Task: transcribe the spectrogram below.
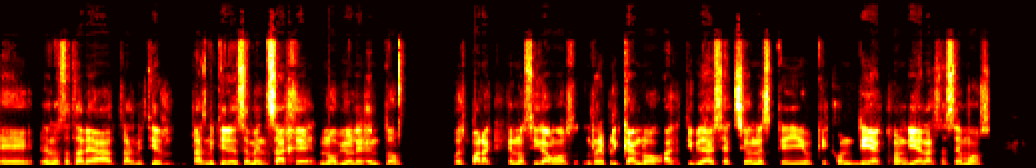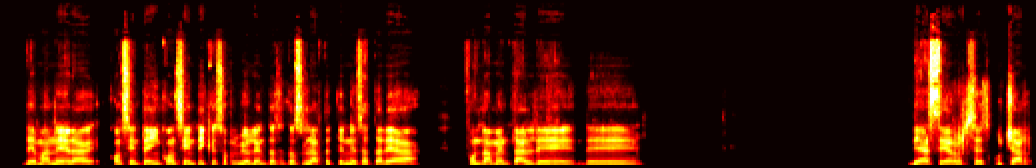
Eh, es nuestra tarea transmitir, transmitir ese mensaje no violento pues para que no sigamos replicando actividades y acciones que, que con día con día las hacemos de manera consciente e inconsciente y que son violentas. Entonces el arte tiene esa tarea fundamental de, de, hacerse escuchar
